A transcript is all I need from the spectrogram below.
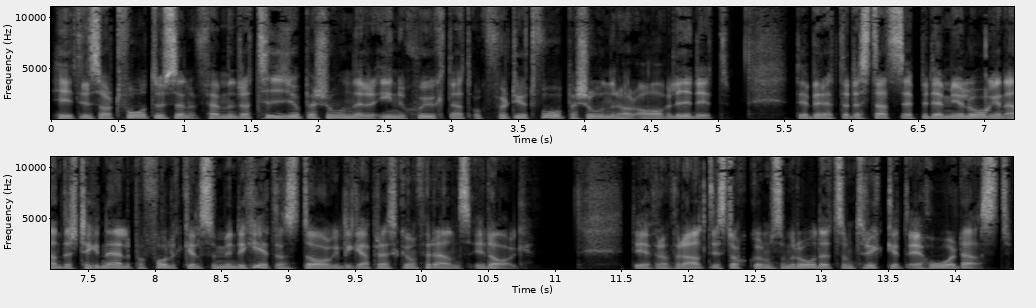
Hittills har 2510 personer insjuknat och 42 personer har avlidit. Det berättade statsepidemiologen Anders Tegnell på Folkhälsomyndighetens dagliga presskonferens idag. Det är framförallt i Stockholmsområdet som trycket är hårdast.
